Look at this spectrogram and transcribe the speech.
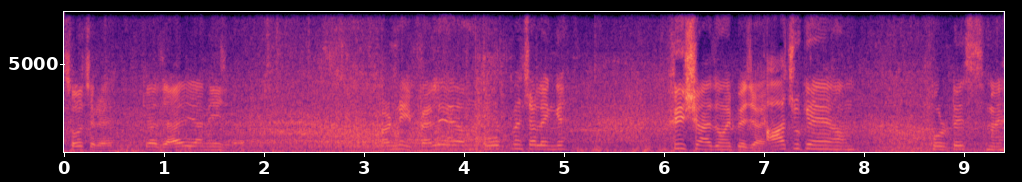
सोच रहे हैं क्या जाए या नहीं जाए। पर नहीं पहले हम फोर्ट में चलेंगे। फिर शायद वहीं पे जाए। आ चुके हैं हम फोर्टिस में।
